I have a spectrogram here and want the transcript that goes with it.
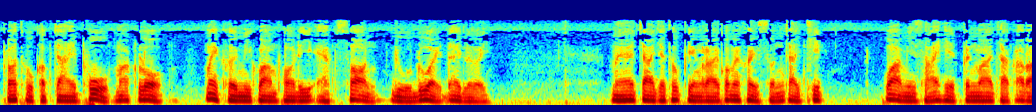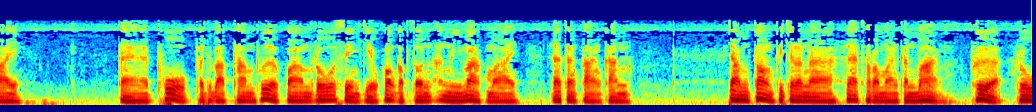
เพราะถูกกับใจผู้มักโลกไม่เคยมีความพอดีแอบซ่อนอยู่ด้วยได้เลย แม้ใจจะทุกข์เพียงไรก็ไม่เคยสนใจคิด ว่ามีสาเหตุเป็นมาจากอะไร แต่ผู้ปฏิบัติธรรมเพื่อความรู้สิ่งเกี่ยวข้องกับตนอันมีมากมายและต่างๆกันจำต้องพิจารณาและทรมานกันบ้าง เพื่อรู้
